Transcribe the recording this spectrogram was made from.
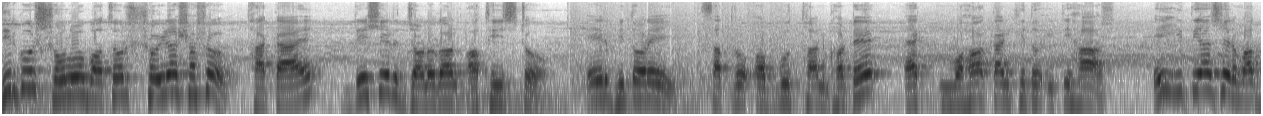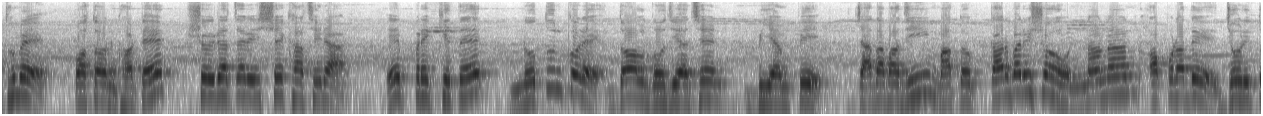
দীর্ঘ ষোলো বছর স্বৈরা শাসক থাকায় দেশের জনগণ অতিষ্ঠ। এর ভিতরেই ছাত্র অভ্যুত্থান ঘটে এক মহাকাঙ্ক্ষিত ইতিহাস। এই ইতিহাসের মাধ্যমে পতন ঘটে স্বৈরাচারী শেখ হাসিনার। এর প্রেক্ষিতে নতুন করে দল গজিয়েছেন বিএমপি। চাঁদাবাজি, মাদক কারবারি সহ নানান অপরাধে জড়িত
